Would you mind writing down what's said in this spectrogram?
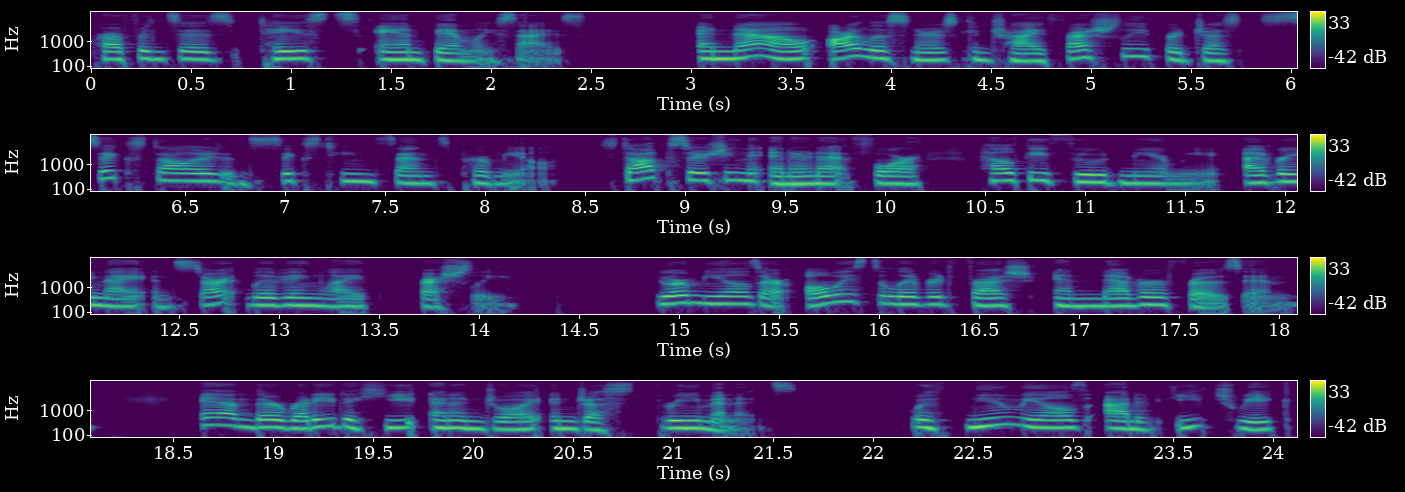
preferences, tastes, and family size. And now our listeners can try Freshly for just $6.16 per meal. Stop searching the internet for healthy food near me every night and start living life freshly. Your meals are always delivered fresh and never frozen, and they're ready to heat and enjoy in just three minutes. With new meals added each week,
